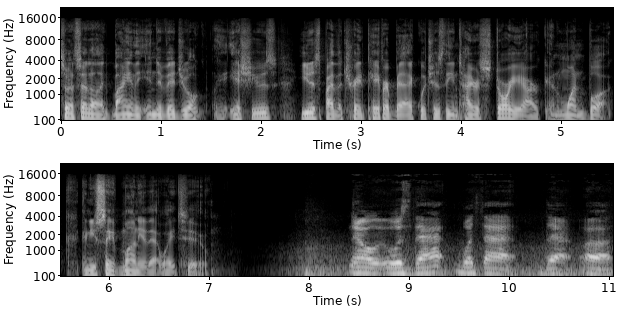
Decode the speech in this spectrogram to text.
So instead of like buying the individual issues, you just buy the trade paperback, which is the entire story arc in one book, and you save money that way too. Now, was that what that that? Uh,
